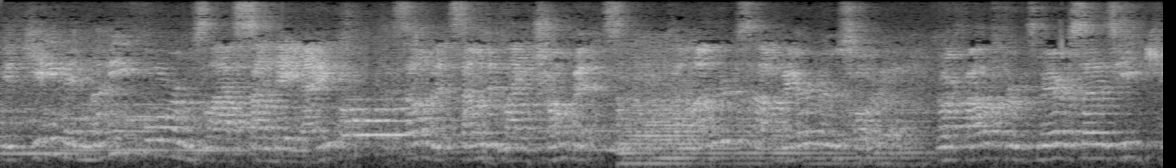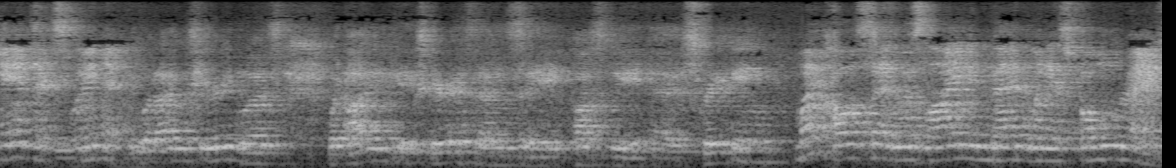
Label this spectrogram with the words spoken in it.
It came in many forms last Sunday night. Some of it sounded like trumpets, and others a mariner's horn. North Battleford's mayor says he can't explain it. What I was hearing was what I experienced as a possibly a scraping. Mike Halstead was lying in bed when his phone rang.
